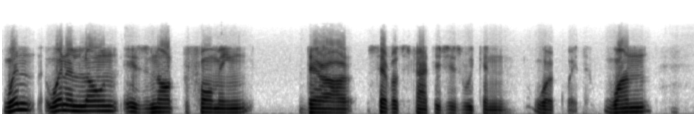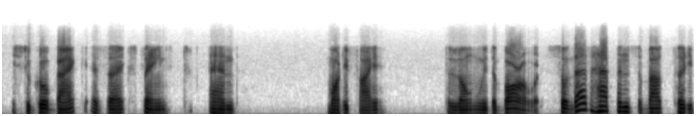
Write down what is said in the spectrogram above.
When when a loan is not performing there are several strategies we can work with. One is to go back as I explained and modify the loan with the borrower. So that happens about 30%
